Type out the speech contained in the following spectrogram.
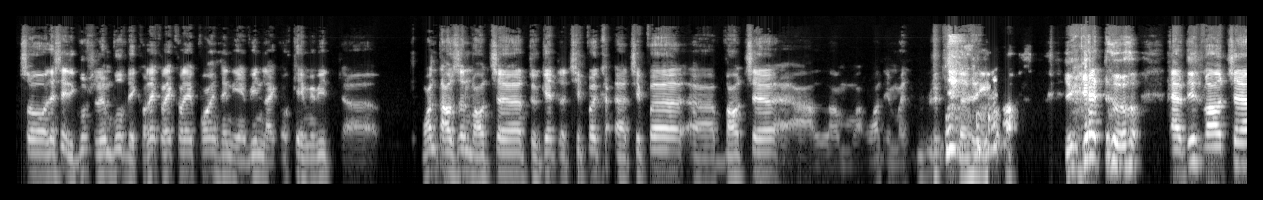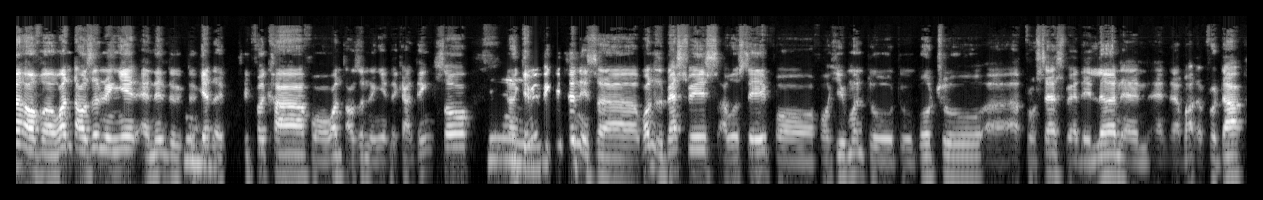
So let's say they go to the booth, they collect collect collect points, then they win like okay maybe. Uh, 1000 voucher to get a cheaper uh, cheaper uh, voucher. Uh, what am I you get to have this voucher of uh, 1000 ringgit and then to, to get a cheaper car for 1000 ringgit that kind of thing. So uh, gamification is uh, one of the best ways I would say for for human to to go through uh, a process where they learn and, and about the product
